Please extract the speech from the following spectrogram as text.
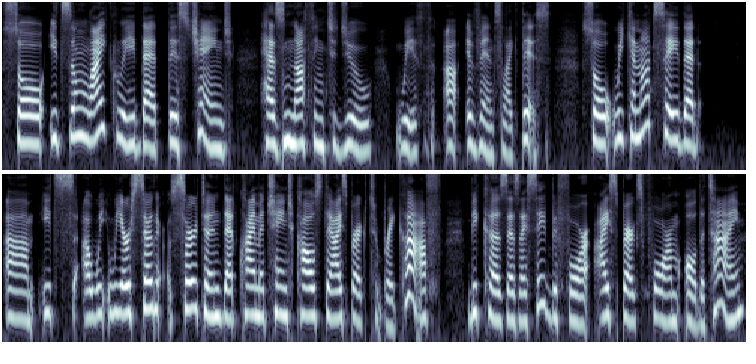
So it's unlikely that this change has nothing to do with uh, events like this. So we cannot say that um, it's uh, we, we are cer- certain that climate change caused the iceberg to break off because, as I said before, icebergs form all the time.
